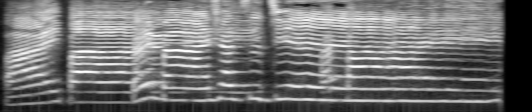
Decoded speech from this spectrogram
拜拜，拜拜，下次见，拜拜。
